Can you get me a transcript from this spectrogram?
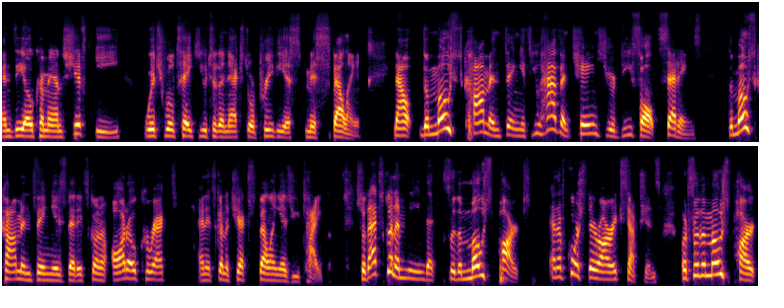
and VO Command Shift E, which will take you to the next or previous misspelling. Now, the most common thing, if you haven't changed your default settings, the most common thing is that it's going to autocorrect and it's going to check spelling as you type. So that's going to mean that for the most part, and of course there are exceptions, but for the most part,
